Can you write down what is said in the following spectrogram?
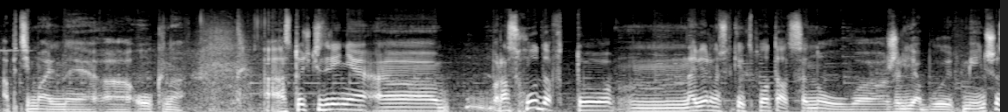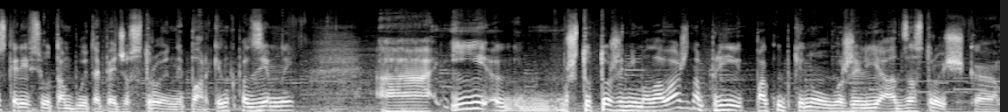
оптимальные э, окна. А с точки зрения э, расходов, то, наверное, все-таки эксплуатация нового жилья будет меньше. Скорее всего, там будет, опять же, встроенный паркинг подземный. А, и, э, что тоже немаловажно, при покупке нового жилья от застройщика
